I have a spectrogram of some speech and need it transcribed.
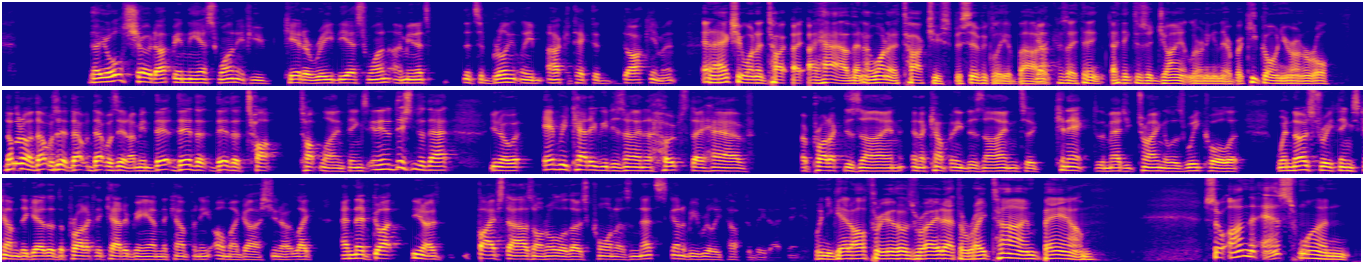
They all showed up in the S1. If you care to read the S1, I mean, it's it's a brilliantly architected document. And I actually want to talk. I, I have, and I want to talk to you specifically about Yeah. it because I think I think there's a giant learning in there. But keep going. You're on a roll. No, no, that was it. That that was it. I mean, they're they're the they're the top top line things. And in addition to that, you know, every category designer hopes they have a product design and a company design to connect the magic triangle, as we call it. When those three things come together, the product, the category, and the company, oh my gosh, you know, like, and they've got you know five stars on all of those corners, and that's going to be really tough to beat, I think. When you get all three of those right at the right time, bam. So on the S1,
